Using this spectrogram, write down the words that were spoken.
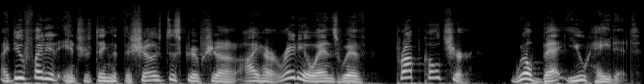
I do find it interesting that the show's description on iHeartRadio ends with prop culture. We'll bet you hate it.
